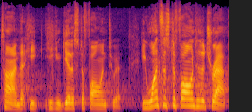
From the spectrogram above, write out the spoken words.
time that he, he can get us to fall into it. He wants us to fall into the trap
